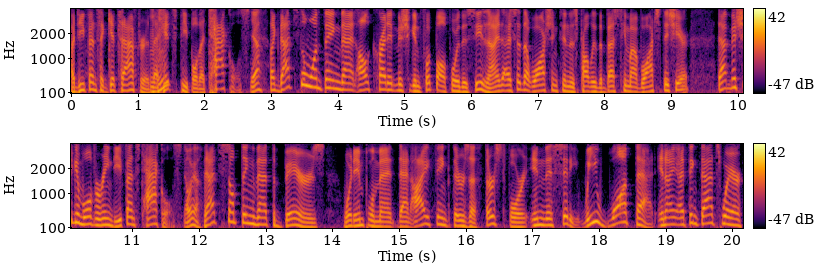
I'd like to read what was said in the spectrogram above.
a defense that gets after it, that mm-hmm. hits people, that tackles. Yeah. Like that's the one thing that I'll credit Michigan football for this season. I, I said that Washington is probably the best team I've watched this year. That Michigan Wolverine defense tackles. Oh, yeah. That's something that the Bears would implement that I think there's a thirst for in this city. We want that. And I, I think that's where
